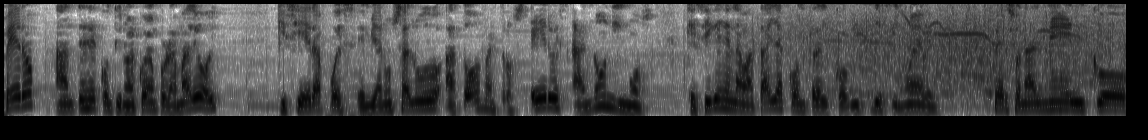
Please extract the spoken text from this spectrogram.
Pero antes de continuar con el programa de hoy, quisiera pues enviar un saludo a todos nuestros héroes anónimos que siguen en la batalla contra el COVID-19. Personal médico,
